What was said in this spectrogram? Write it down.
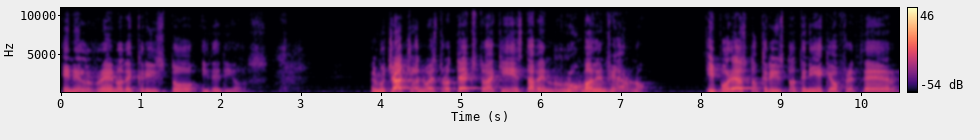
en el reino de Cristo y de Dios. El muchacho en nuestro texto aquí estaba en rumbo al infierno. Y por esto Cristo tenía que ofrecer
